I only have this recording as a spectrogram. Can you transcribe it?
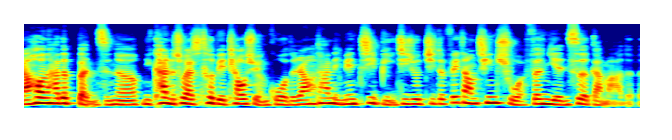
然后呢，它的本子呢，你看得出来是特别挑选过的。然后它里面记笔记就记得非常清楚啊，分颜色干嘛的。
